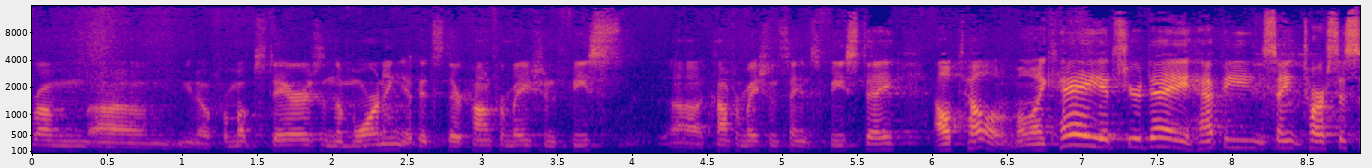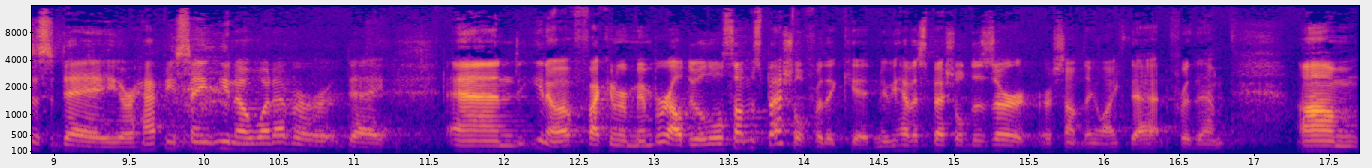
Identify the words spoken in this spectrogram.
from um, you know from upstairs in the morning, if it's their confirmation feast. Uh, confirmation Saint's feast day, I'll tell them. I'm like, hey, it's your day. Happy Saint Tarcissus Day, or Happy Saint, you know, whatever day. And you know, if I can remember, I'll do a little something special for the kid. Maybe have a special dessert or something like that for them. Um,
